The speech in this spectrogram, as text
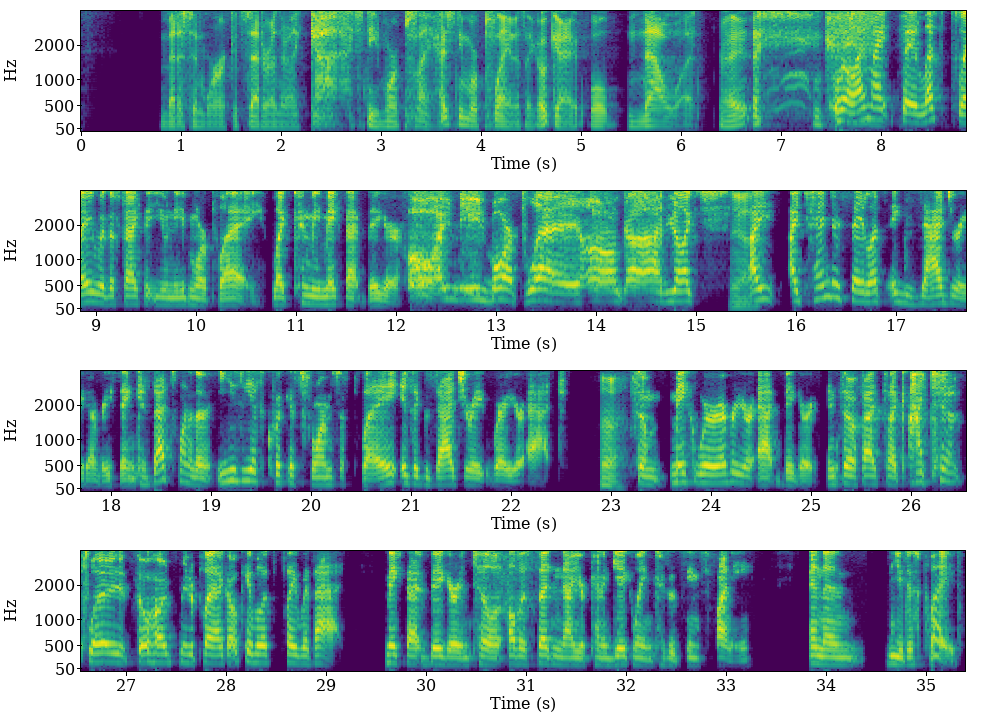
medicine work, et cetera. And they're like, God, I just need more play. I just need more play. And it's like, okay, well, now what? Right. well, I might say, let's play with the fact that you need more play. Like, can we make that bigger? Oh, I need more play. Oh God. You're like, yeah. I, I tend to say, let's exaggerate everything because that's one of the easiest, quickest forms of play is exaggerate where you're at. Huh. So make wherever you're at bigger. And so if it's like, I can't play, it's so hard for me to play, I go, okay, well, let's play with that. Make that bigger until all of a sudden now you're kind of giggling because it seems funny. And then you just played.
